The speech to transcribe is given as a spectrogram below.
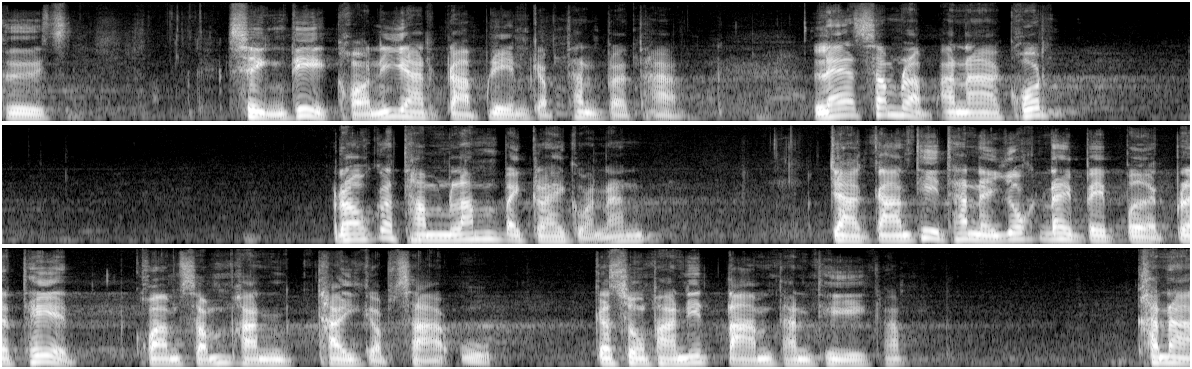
คือสิ่งที่ขออนุญาตกราบเรียนกับท่านประธาน และสำหรับอนาคต เราก็ทำล้ำไปไกลกว่านั้น จากการที่ท่านนายกได้ไปเปิดประเทศ ความสัมพันธ์ไทยกับซาอุกระทรวงพาณิชย์ตามทันทีครับ ขณะ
